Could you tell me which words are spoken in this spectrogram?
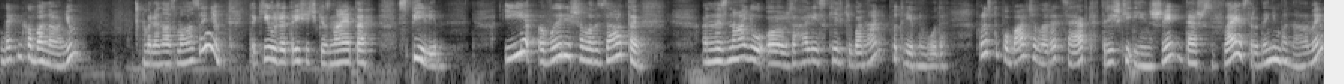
декілька бананів. Біля нас в магазині, такі вже трішечки, знаєте, спілі. І вирішила взяти, не знаю е, взагалі, скільки бананів потрібно буде. Просто побачила рецепт трішки інший, теж суфле і всередині банани.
